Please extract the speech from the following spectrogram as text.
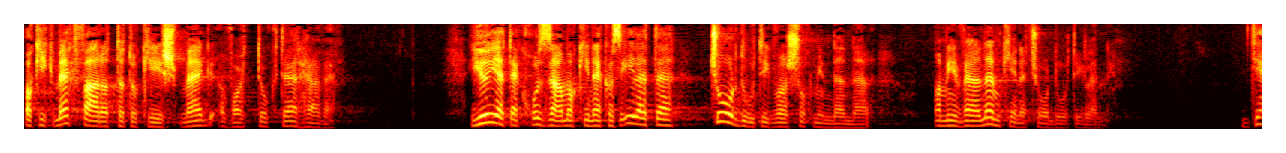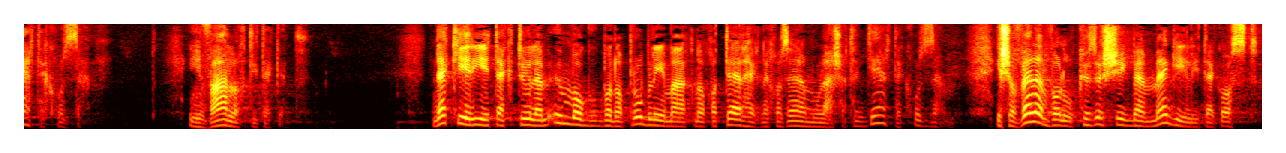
akik megfáradtatok és meg vagytok terhelve. Jöjjetek hozzám, akinek az élete csordultig van sok mindennel, amivel nem kéne csordultig lenni. Gyertek hozzám. Én várlak titeket. Ne kérjétek tőlem önmagukban a problémáknak, a terheknek az elmúlását. Hát gyertek hozzám. És a velem való közösségben megélitek azt,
